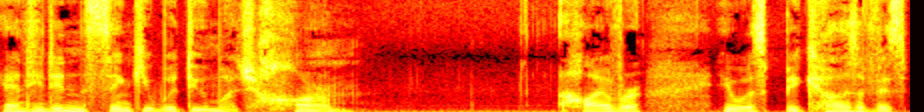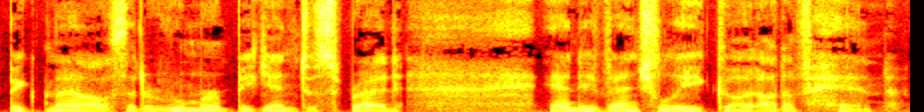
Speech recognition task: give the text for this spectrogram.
and he didn't think it would do much harm. However, it was because of his big mouth that a rumor began to spread and eventually got out of hand.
